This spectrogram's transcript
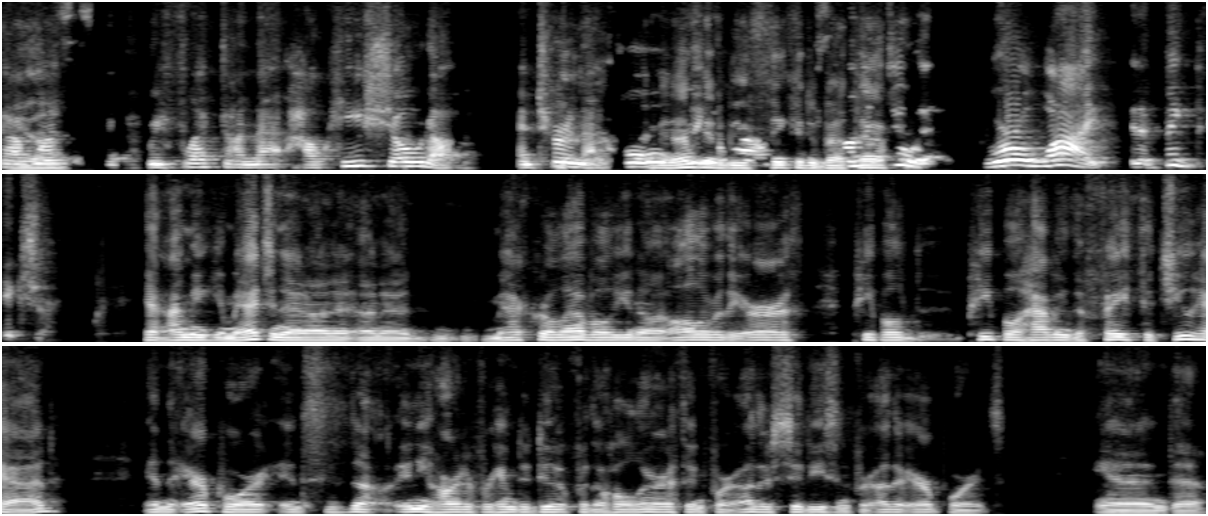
God wants us to reflect on that, how he showed up and turned that whole I mean, I'm going to be thinking He's about that. Do it worldwide in a big picture. Yeah, I mean, imagine that on a, on a macro level, you know, all over the earth, people people having the faith that you had in the airport. It's not any harder for him to do it for the whole earth and for other cities and for other airports. And uh,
